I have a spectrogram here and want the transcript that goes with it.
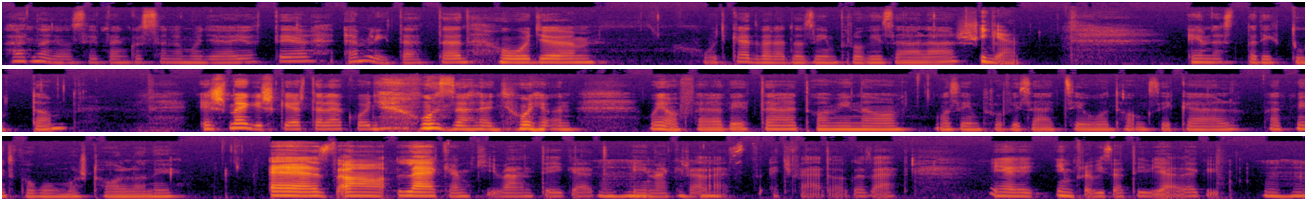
Hát nagyon szépen köszönöm, hogy eljöttél. Említetted, hogy hogy kedveled az improvizálást. Igen. Én ezt pedig tudtam. És meg is kértelek, hogy hozzá egy olyan, olyan felvételt, amin a, az improvizációd hangzik el. Hát mit fogunk most hallani? Ez a Lelkem kíván téged uh-huh, énekre uh-huh. lesz egy feldolgozás. Ilyen egy improvizatív jellegű. Uh-huh.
